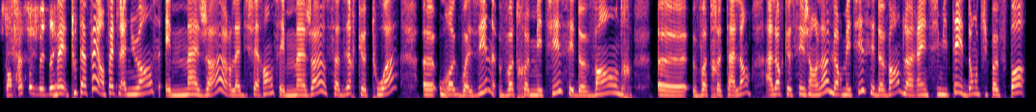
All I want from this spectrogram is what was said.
Tu comprends ce que je veux dire? Ben, tout à fait. En fait, la nuance est majeure, la différence est majeure. C'est-à-dire que toi, euh, ou Rock Voisine, votre métier, c'est de vendre euh, votre talent, alors que ces gens-là, leur métier, c'est de vendre leur intimité. Donc, ils peuvent pas,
